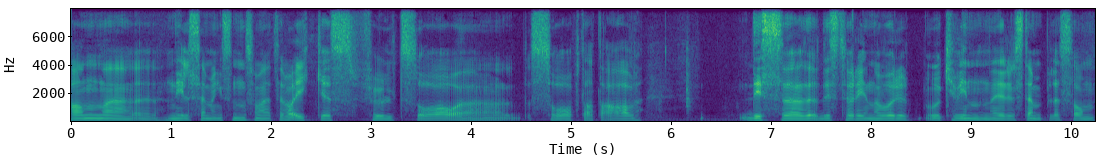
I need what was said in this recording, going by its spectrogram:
Han, eh, Nils Hemmingsen som heter, var ikke fullt så, eh, så opptatt av disse, disse teoriene hvor, hvor kvinner stemples som,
